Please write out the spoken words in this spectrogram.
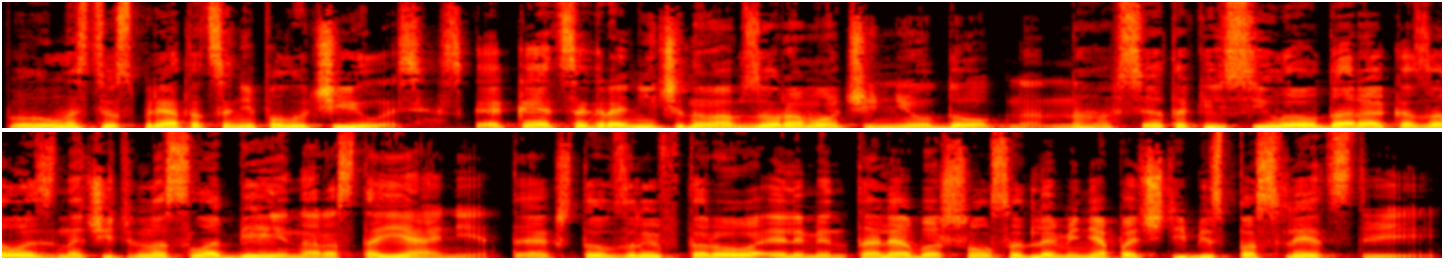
Полностью спрятаться не получилось. Скакать с ограниченным обзором очень неудобно, но все-таки сила удара оказалась значительно слабее на расстоянии, так что взрыв второго элементаля обошелся для меня почти без последствий.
